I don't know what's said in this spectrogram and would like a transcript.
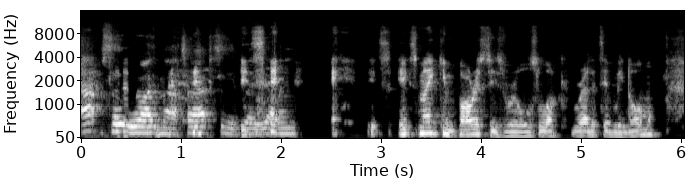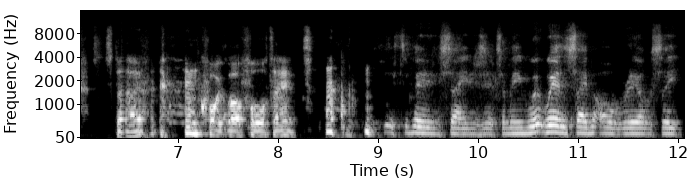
absolutely right, Matt. I absolutely agree. I mean, it's it's making Boris's rules look relatively normal, so quite well thought out. it's a bit insane, isn't it? I mean, we're, we're the same at Albury. Obviously,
